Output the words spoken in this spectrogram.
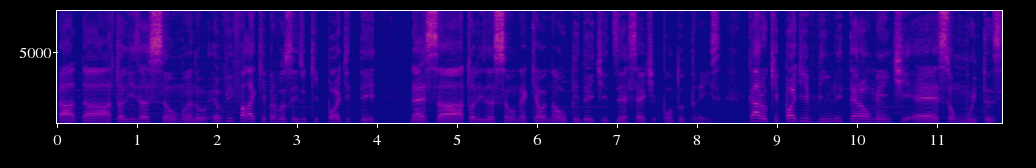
tá, da atualização, mano, eu vim falar aqui para vocês o que pode ter nessa atualização, né, que é na update 17.3. Cara, o que pode vir literalmente é, são muitas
